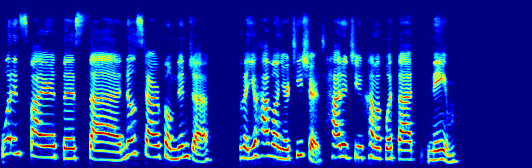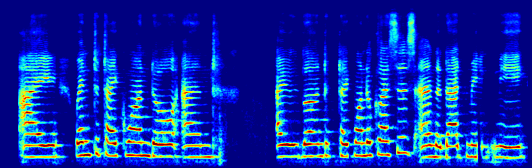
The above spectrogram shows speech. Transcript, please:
what inspired this uh, No Styrofoam Ninja that you have on your t shirt. How did you come up with that name? I went to Taekwondo and I learned Taekwondo classes, and that made me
